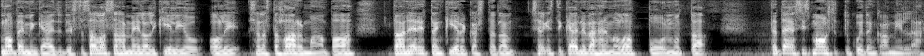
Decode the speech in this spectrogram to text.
nopeammin käytetystä. Salossahan meillä oli kilju, oli sellaista harmaampaa. Tämä on erittäin kirkasta, tämä on selkeästi käynyt vähän enemmän loppuun, mutta tätä ei ole siis maustettu kuitenkaan millään.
